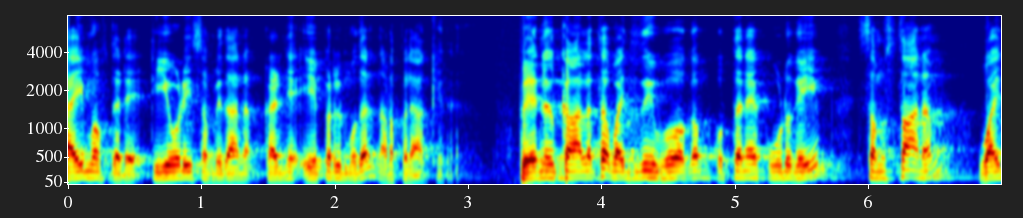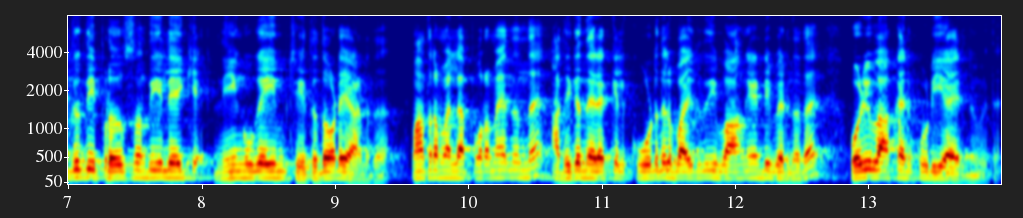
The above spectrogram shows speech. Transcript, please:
time of the day T O D സംവിധാനം കഴിഞ്ഞ ഏപ്രിൽ മുതൽ നടപ്പിലാക്കിയത്. വേനൽക്കാലത്ത് വൈദ്യുതി ഉപഭോഗം കുത്തനെ കൂടുകയും സംസ്ഥാനം വൈദ്യുതി പ്രതിസന്ധിയിലേക്ക് നീങ്ങുകയും ചെയ്തതോടെയാണിത്. മാത്രമല്ല പുറമേ നിന്ന് അധിക നിരക്കിൽ കൂടുതൽ വൈദ്യുതി വാങ്ങേണ്ടി വരുന്നത് ഒഴിവാക്കാൻ കൂടിയായിരുന്നു ഇത്.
